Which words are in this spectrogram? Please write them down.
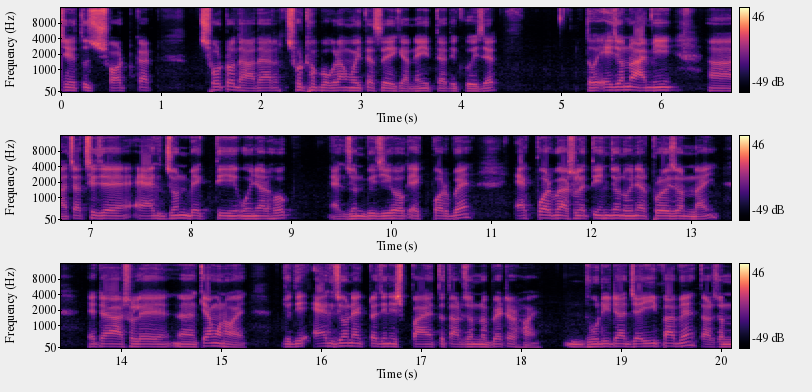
যেহেতু শর্টকাট ছোট দাদার ছোট প্রোগ্রাম হইতেছে এখানে ইত্যাদি কুইজের তো এই জন্য আমি চাচ্ছি যে একজন ব্যক্তি উইনার হোক, একজন বিজি হোক এক পর্বে। এক পর্বে আসলে তিনজন উইনার প্রয়োজন নাই। এটা আসলে কেমন হয়? যদি একজন একটা জিনিস পায়, তো তার জন্য বেটার হয়। ধুড়িটা যেই পাবে, তার জন্য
